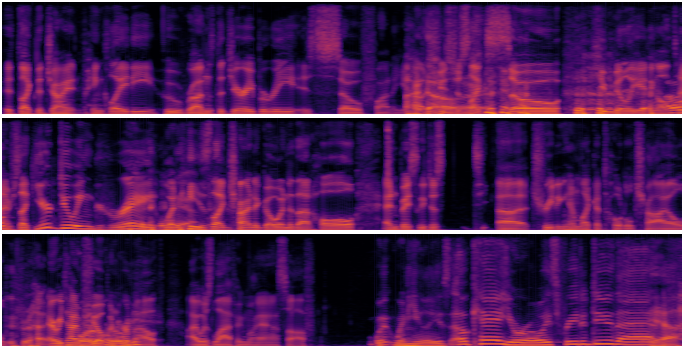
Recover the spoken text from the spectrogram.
it's like the giant pink lady who runs the Jerry Brie is so funny. I How she's just right? like so humiliating all the time. She's like, "You're doing great," when Yeah. he's like trying to go into that hole and basically just t- uh, treating him like a total child. Right. Every time Or- she opened her he- mouth, I was laughing my ass off. When he leaves, okay, you were always free to do that. yeah.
